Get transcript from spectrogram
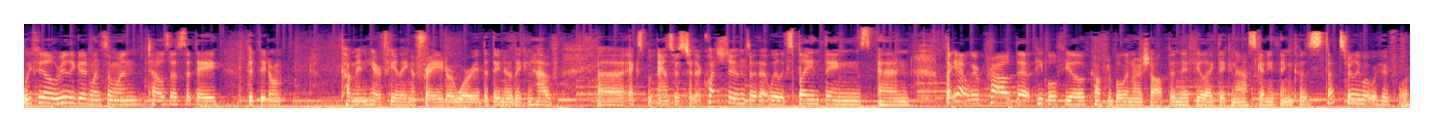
We feel really good when someone tells us that they that they don't come in here feeling afraid or worried that they know they can have uh, answers to their questions or that we'll explain things. And but yeah we're proud that people feel comfortable in our shop and they feel like they can ask anything because that's really what we're here for.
